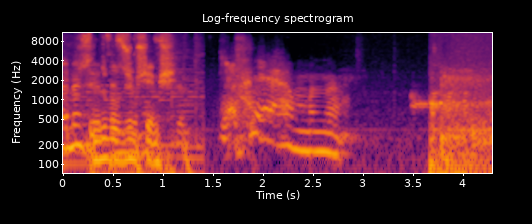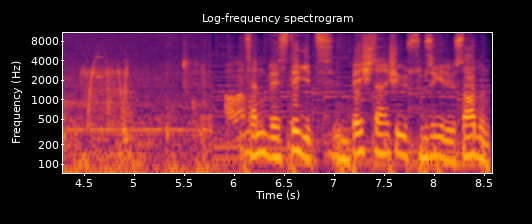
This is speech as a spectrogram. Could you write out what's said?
Hani ben Sinir bozucu bir şeymiş. Amına. Alam Sen West'e git. 5 tane şey üstümüze geliyor sağa dön.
